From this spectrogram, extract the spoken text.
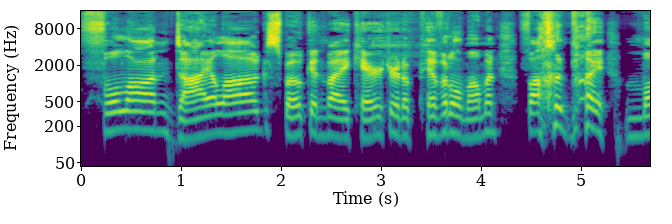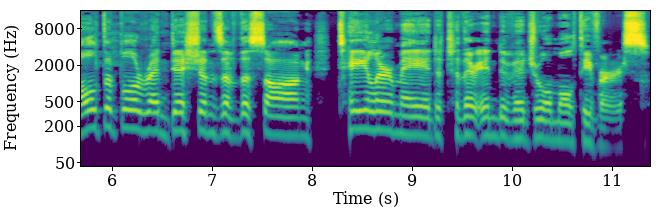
full on dialogue spoken by a character at a pivotal moment, followed by multiple renditions of the song tailor made to their individual multiverse.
